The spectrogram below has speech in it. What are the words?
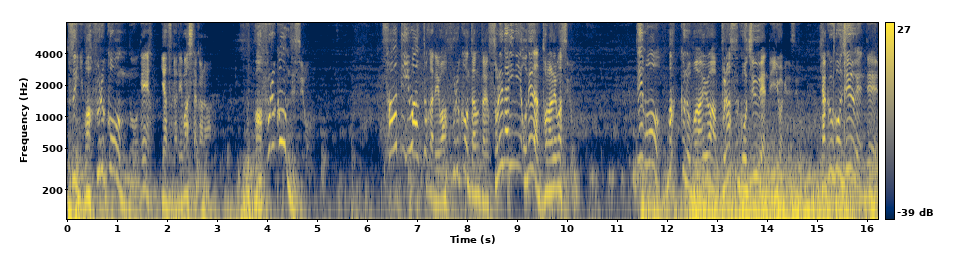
ついにワッフルコーンのね、やつが出ましたから、ワッフルコーンですよ。31とかでワッフルコーン頼んだら、それなりにお値段取られますよ。でも、マックの場合は、プラス50円でいいわけですよ。150円で、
